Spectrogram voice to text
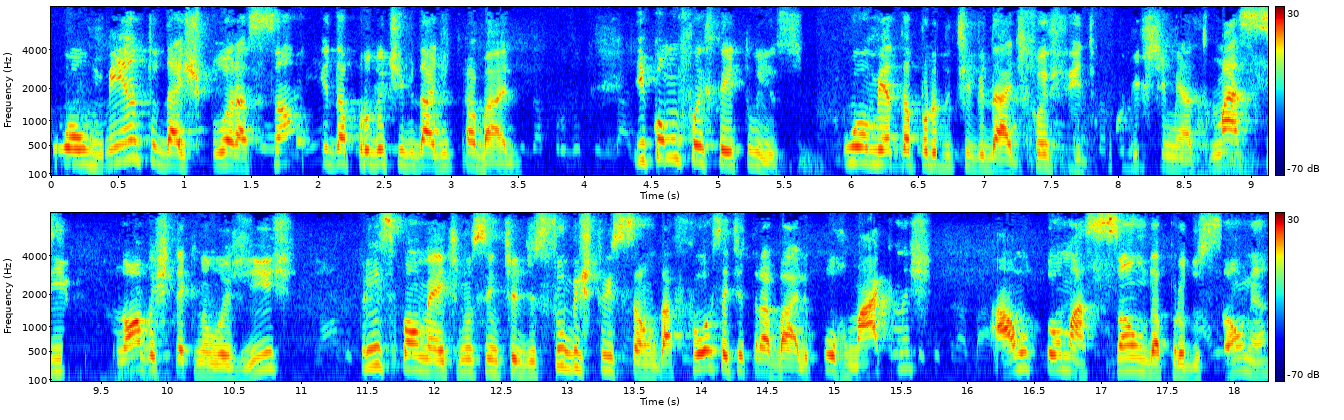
o aumento da exploração e da produtividade do trabalho. E como foi feito isso? O aumento da produtividade foi feito por investimento massivo em novas tecnologias, principalmente no sentido de substituição da força de trabalho por máquinas, a automação da produção, né?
